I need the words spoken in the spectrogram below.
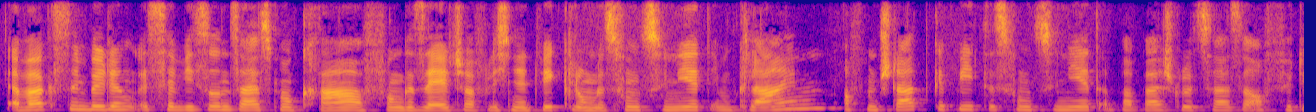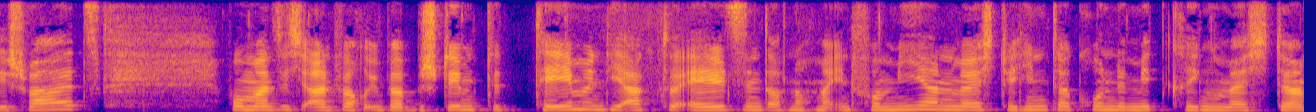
Erwachsenenbildung ist ja wie so ein Seismograph von gesellschaftlichen Entwicklungen. Das funktioniert im Kleinen, auf dem Stadtgebiet, das funktioniert aber beispielsweise auch für die Schweiz wo man sich einfach über bestimmte Themen, die aktuell sind, auch nochmal informieren möchte, Hintergründe mitkriegen möchte.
